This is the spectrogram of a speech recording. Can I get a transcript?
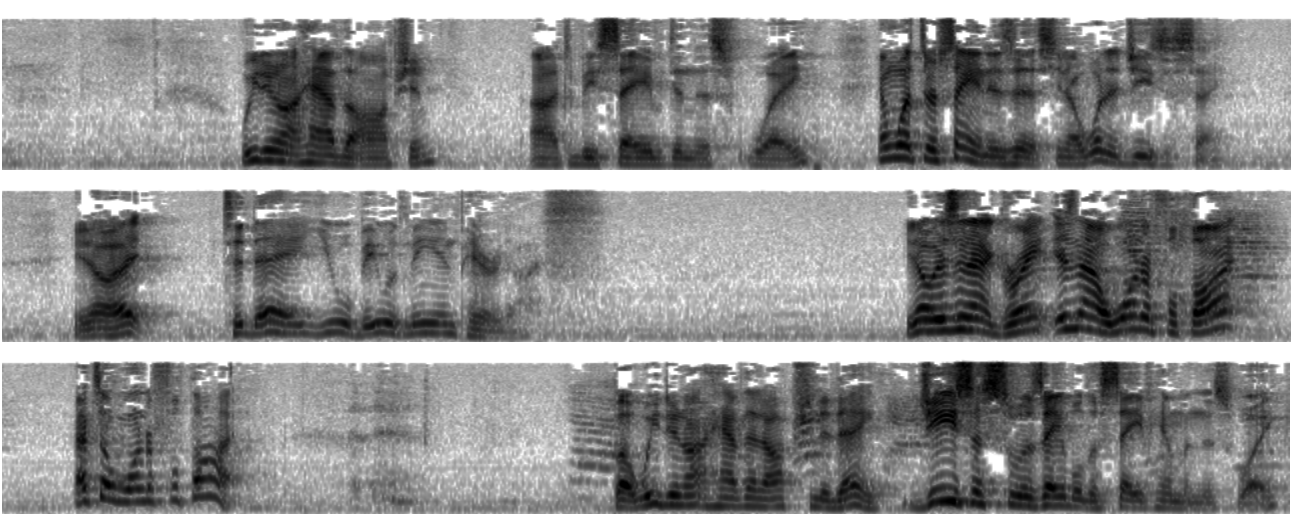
We do not have the option uh, to be saved in this way. And what they're saying is this, you know, what did Jesus say? You know, hey, Today you will be with me in paradise. You know, isn't that great? Isn't that a wonderful thought? That's a wonderful thought. But we do not have that option today. Jesus was able to save him in this way.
